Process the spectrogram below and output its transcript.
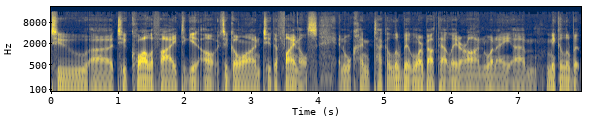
to uh, to qualify to get out to go on to the finals, and we'll kind of talk a little bit more about that later on when I um, make a little bit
